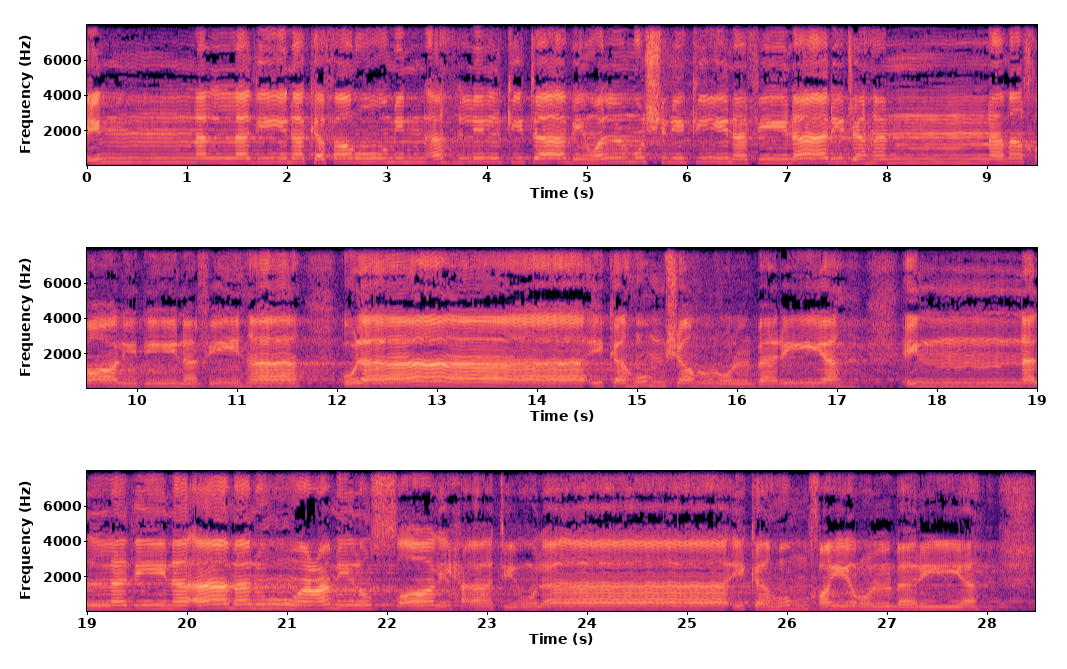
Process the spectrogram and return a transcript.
إن الذين كفروا من أهل الكتاب والمشركين في نار جهنم خالدين فيها. أولئك هم شر البرية. إن الذين آمنوا وعملوا الصالحات أولئك هم خير البرية.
